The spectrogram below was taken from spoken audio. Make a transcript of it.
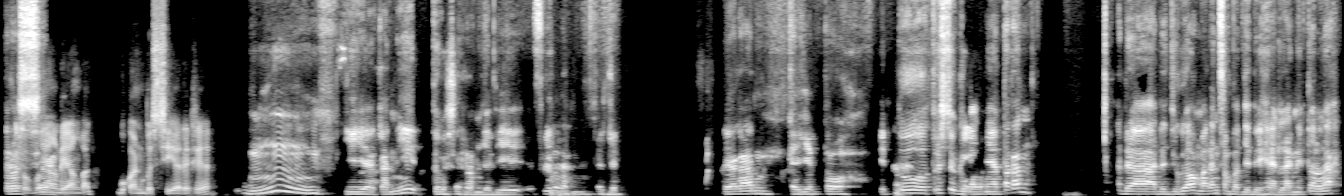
terus Coba yang diangkat bukan besi ya, ya. Hmm, iya kan itu serem jadi film kayak gitu. Ya kan, kayak gitu. Itu terus juga ternyata kan ada ada juga kemarin sempat jadi headline itu adalah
